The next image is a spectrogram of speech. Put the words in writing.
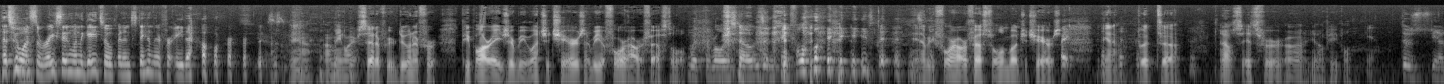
That's who wants to race in when the gates open and stand there for eight hours. Yeah, I mean, like I said, if we were doing it for people our age, there'd be a bunch of chairs and it'd be a four-hour festival. With the Rolling Stones and Pink Floyd. Yeah, it'd be a four-hour festival and a bunch of chairs. Right. Yeah, but uh, no, it's, it's for uh, young people. yeah. There's you know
